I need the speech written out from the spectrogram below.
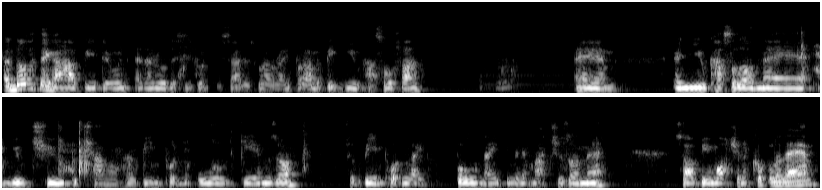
Another thing I have been doing, and I know this is going to be sad as well, right? But I'm a big Newcastle fan. Um, and Newcastle on their YouTube channel have been putting old games on, so they've been putting like full 90 minute matches on there. So I've been watching a couple of them.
